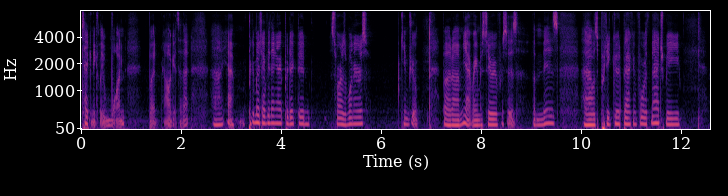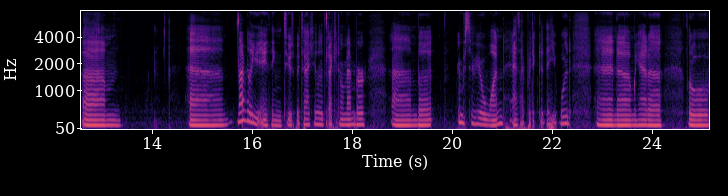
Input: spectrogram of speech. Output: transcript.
technically one, but I'll get to that. Uh, yeah, pretty much everything I predicted as far as winners came true. But um, yeah, Rey Mysterio versus The Miz. Uh, was a pretty good back and forth match. We um, uh, not really anything too spectacular that I can remember, um, but Rey Mysterio won as I predicted that he would, and um, we had a little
